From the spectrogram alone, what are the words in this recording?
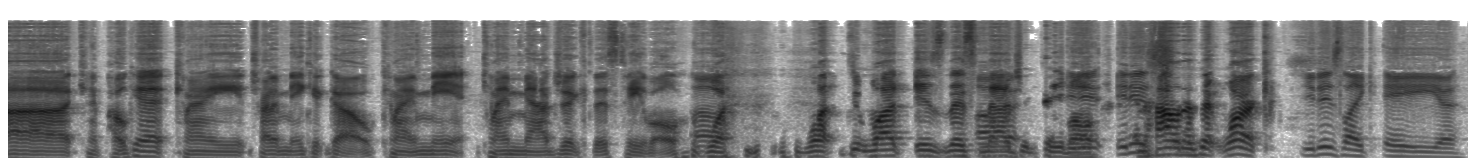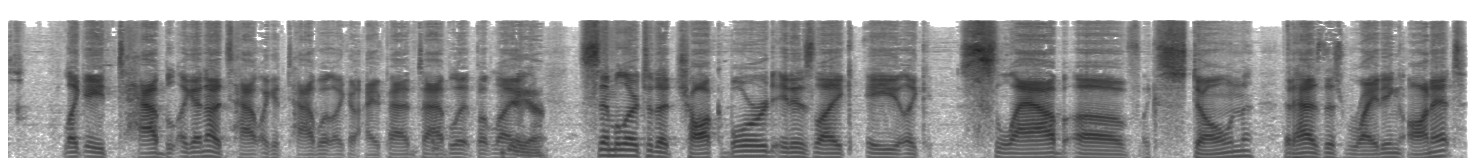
Uh, can I poke it? Can I try to make it go? Can I ma- Can I magic this table? Uh, what? What? What is this Um, magic table? it- it and is- how does it work? it is like a like a tablet like a, not a tab like a tablet like an ipad tablet but like Yeah, yeah. similar to the chalkboard it is like a like slab of like stone that has this writing on it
